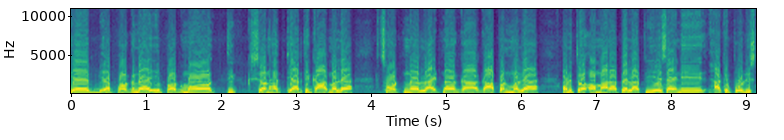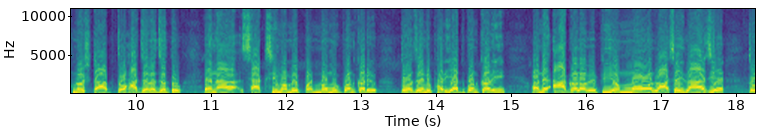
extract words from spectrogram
કે પગના એ પગમાં તીક્ષ્ણ હથિયારથી ઘા મળ્યા શોર્ટ લાઇટના ઘા પણ મળ્યા અને તો અમારા પહેલાં પીએસઆઈની આખી પોલીસનો સ્ટાફ તો હાજર જ હતો. એના સાક્ષીમાં અમે પન્નોમું પણ કર્યું, તો જ એની ફરિયાદ પણ કરી અને આગળ હવે પીએમમાં લાશ અહીં લાયા છીએ. તો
